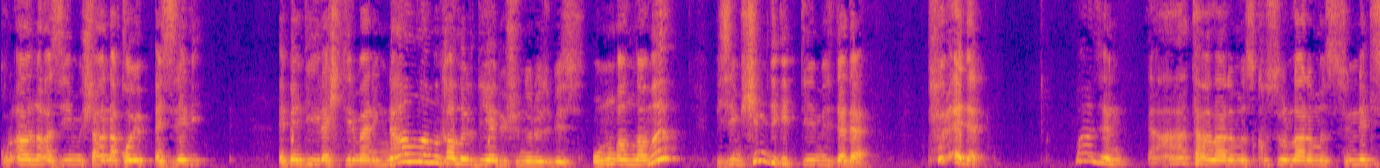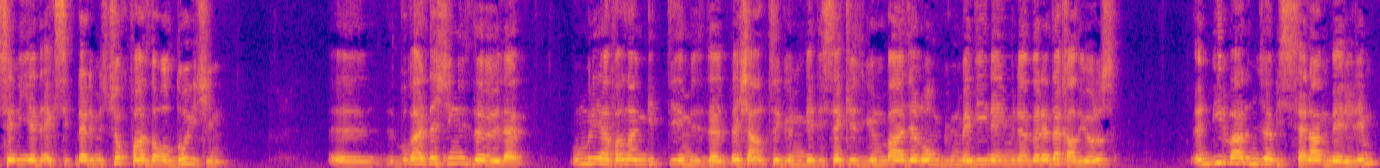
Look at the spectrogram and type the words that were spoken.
Kur'an-ı Azimüşşan'a koyup ezeli ebedileştirmenin ne anlamı kalır diye düşünürüz biz. Onun anlamı bizim şimdi gittiğimizde de pür edep. Bazen hatalarımız, kusurlarımız, sünnet-i seniyede eksiklerimiz çok fazla olduğu için e, bu kardeşiniz de öyle. Umre'ye falan gittiğimizde 5-6 gün, 7-8 gün, bazen 10 gün Medine-i Münevvere'de kalıyoruz. Ben bir varınca bir selam veririm.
